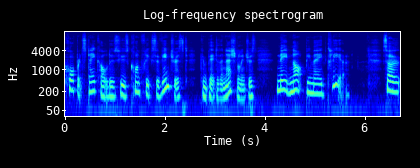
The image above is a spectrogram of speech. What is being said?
corporate stakeholders whose conflicts of interest, compared to the national interest, need not be made clear. So,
